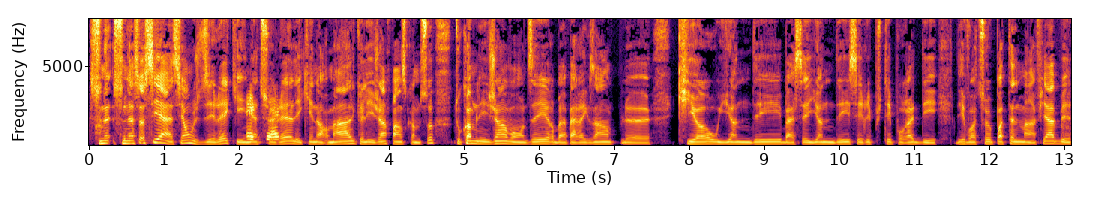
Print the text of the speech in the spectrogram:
C'est une, association, je dirais, qui est naturelle et qui est normale, que les gens pensent comme ça. Tout comme les gens vont dire, ben, par exemple, euh, Kia ou Hyundai, ben, c'est Hyundai, c'est réputé pour être des, voitures pas tellement fiables.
